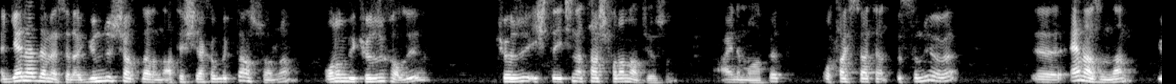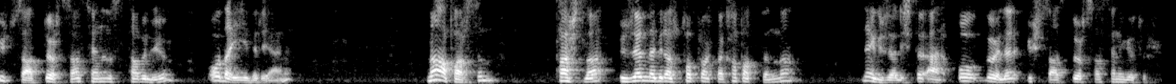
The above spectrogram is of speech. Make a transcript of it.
E, genelde mesela gündüz şartlarında ateş yakıldıktan sonra onun bir közü kalıyor. Közü işte içine taş falan atıyorsun. Aynı muhabbet. O taş zaten ısınıyor ve e, en azından 3 saat 4 saat seni ısıtabiliyor. O da iyidir yani. Ne yaparsın? Taşla üzerine biraz toprakla kapattığında ne güzel işte yani o böyle 3 saat 4 saat seni götürür.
